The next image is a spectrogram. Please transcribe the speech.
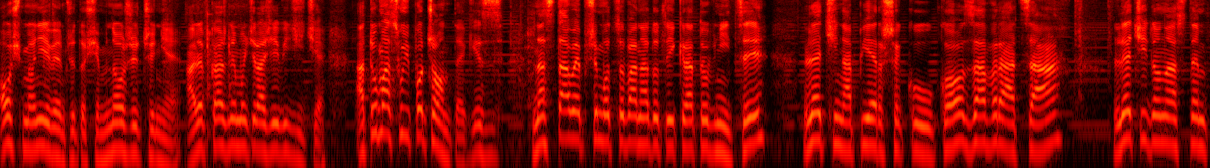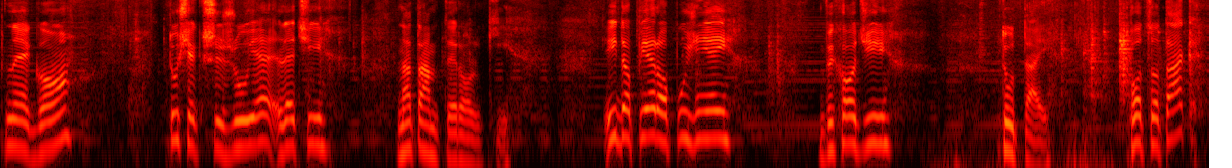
ośmio, nie wiem czy to się mnoży czy nie, ale w każdym bądź razie widzicie. A tu ma swój początek, jest na stałe przymocowana do tej kratownicy, leci na pierwsze kółko, zawraca, leci do następnego, tu się krzyżuje, leci na tamte rolki. I dopiero później wychodzi tutaj. Po co tak?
